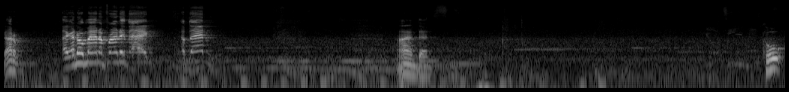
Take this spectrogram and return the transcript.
Got him. I got no mana for anything. I'm dead. I am dead. Cool.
